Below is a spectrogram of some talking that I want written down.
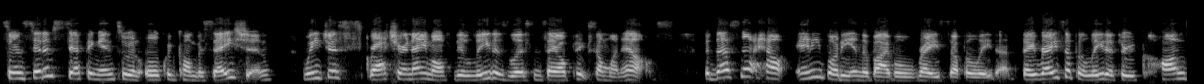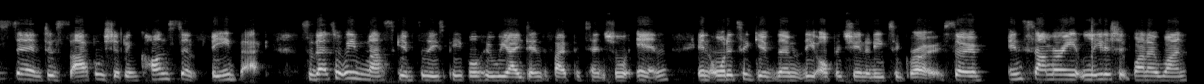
So instead of stepping into an awkward conversation, we just scratch her name off the leaders list and say, I'll pick someone else. But that's not how anybody in the Bible raised up a leader. They raised up a leader through constant discipleship and constant feedback. So that's what we must give to these people who we identify potential in, in order to give them the opportunity to grow. So in summary, Leadership 101,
